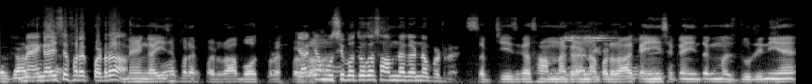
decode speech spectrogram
महँगाई से फ़र्क पड़ रहा? महँगाई से फ़र्क पड़ रहा बहुत फ़र्क पड़ क्या क्या मुसीबतों का सामना करना पड़ रहा है? सब चीज़ का सामना करना पड़ रहा कहीं से कहीं तक मजदूरी नहीं है।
